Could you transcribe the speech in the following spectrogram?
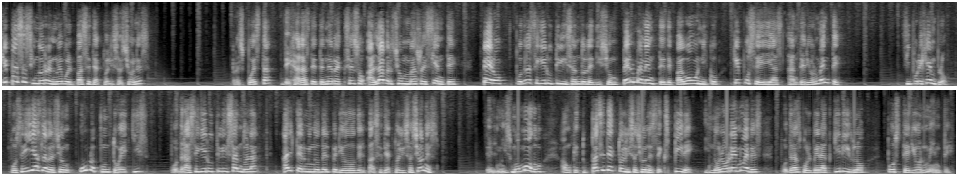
¿Qué pasa si no renuevo el pase de actualizaciones? Respuesta, dejarás de tener acceso a la versión más reciente, pero podrás seguir utilizando la edición permanente de pago único que poseías anteriormente. Si por ejemplo poseías la versión 1.x, podrás seguir utilizándola al término del periodo del pase de actualizaciones. Del mismo modo, aunque tu pase de actualizaciones expire y no lo renueves, podrás volver a adquirirlo posteriormente.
